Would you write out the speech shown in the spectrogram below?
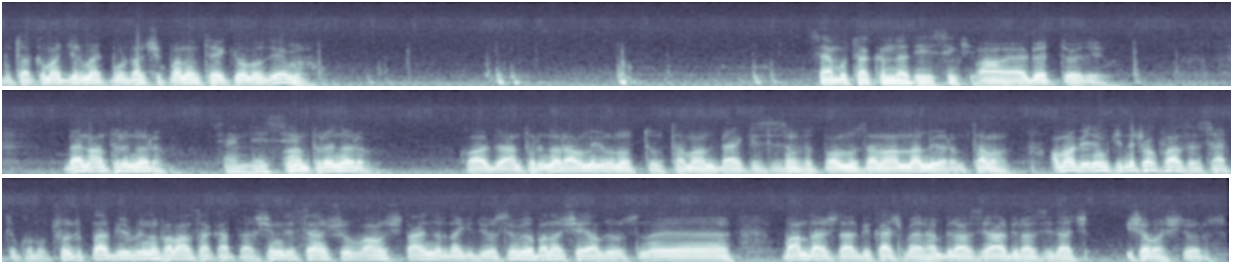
bu takıma girmek buradan çıkmanın tek yolu değil mi? Sen bu takımda değilsin ki. Aa elbette öyleyim. Ben antrenörüm. Sen nesin? Antrenörüm. Kolbi antrenör almayı unuttun. Tamam belki sizin futbolunuzdan anlamıyorum. Tamam. Ama benimkinde çok fazla sertlik olur. Çocuklar birbirini falan sakatlar. Şimdi sen şu Van Steiner'ına gidiyorsun ve bana şey alıyorsun. Ee, bandajlar, birkaç merhem, biraz yağ, biraz ilaç. İşe başlıyoruz.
